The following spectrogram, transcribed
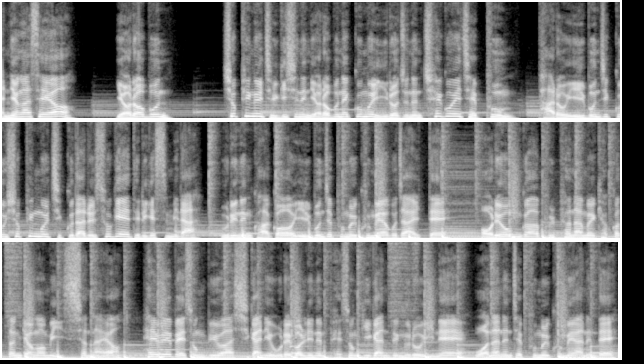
안녕하세요. 여러분, 쇼핑을 즐기시는 여러분의 꿈을 이뤄주는 최고의 제품, 바로 일본 직구 쇼핑몰 직구다를 소개해 드리겠습니다. 우리는 과거 일본 제품을 구매하고자 할 때 어려움과 불편함을 겪었던 경험이 있으셨나요? 해외 배송비와 시간이 오래 걸리는 배송 기간 등으로 인해 원하는 제품을 구매하는데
